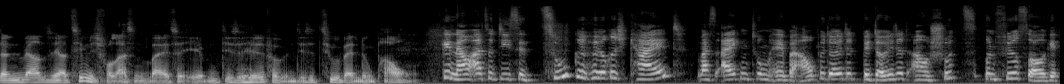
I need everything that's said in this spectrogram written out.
dann wären sie ja ziemlich verlassen, weil sie eben diese Hilfe und diese Zuwendung brauchen. Genau, also diese Zugehörigkeit, was Eigentum eben auch bedeutet, bedeutet auch Schutz und Fürsorge.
